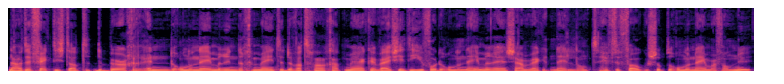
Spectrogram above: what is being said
Nou, het effect is dat de burger en de ondernemer in de gemeente er wat van gaat merken. Wij zitten hier voor de ondernemer. Samenwerkend Nederland heeft de focus op de ondernemer van nu.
